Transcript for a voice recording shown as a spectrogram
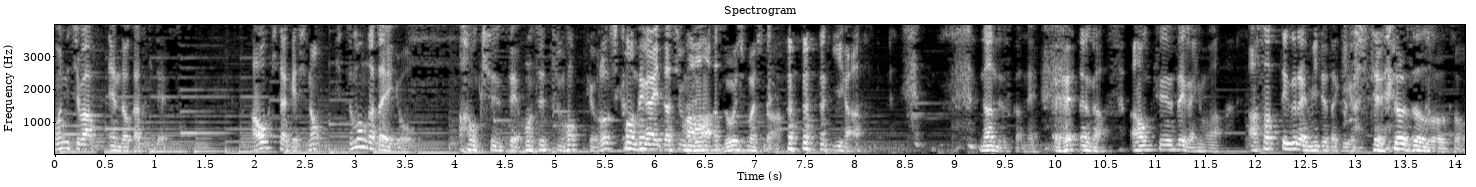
こんにちは、遠藤和樹です。青木武の質問型営業。青木先生、本日もよろしくお願いいたします。どうしました？いや、何ですかね。え？なんか、青木先生が今、あさってぐらい見てた気がして、そうそうそうそう。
